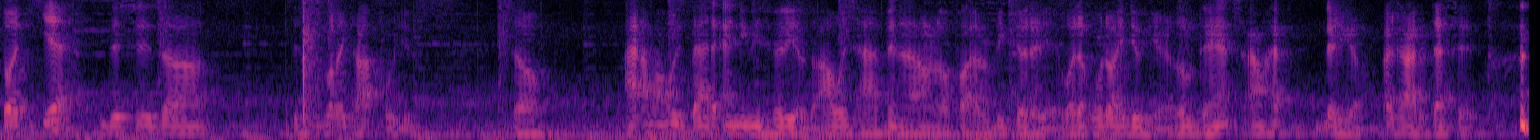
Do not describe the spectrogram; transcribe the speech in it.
but yeah, this is uh, this is what I got for you. So I, am always bad at ending these videos. I always have been, and I don't know if I'll ever be good at it. What, what do I do here? A little dance? I don't have. There you go. I got it. That's it.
